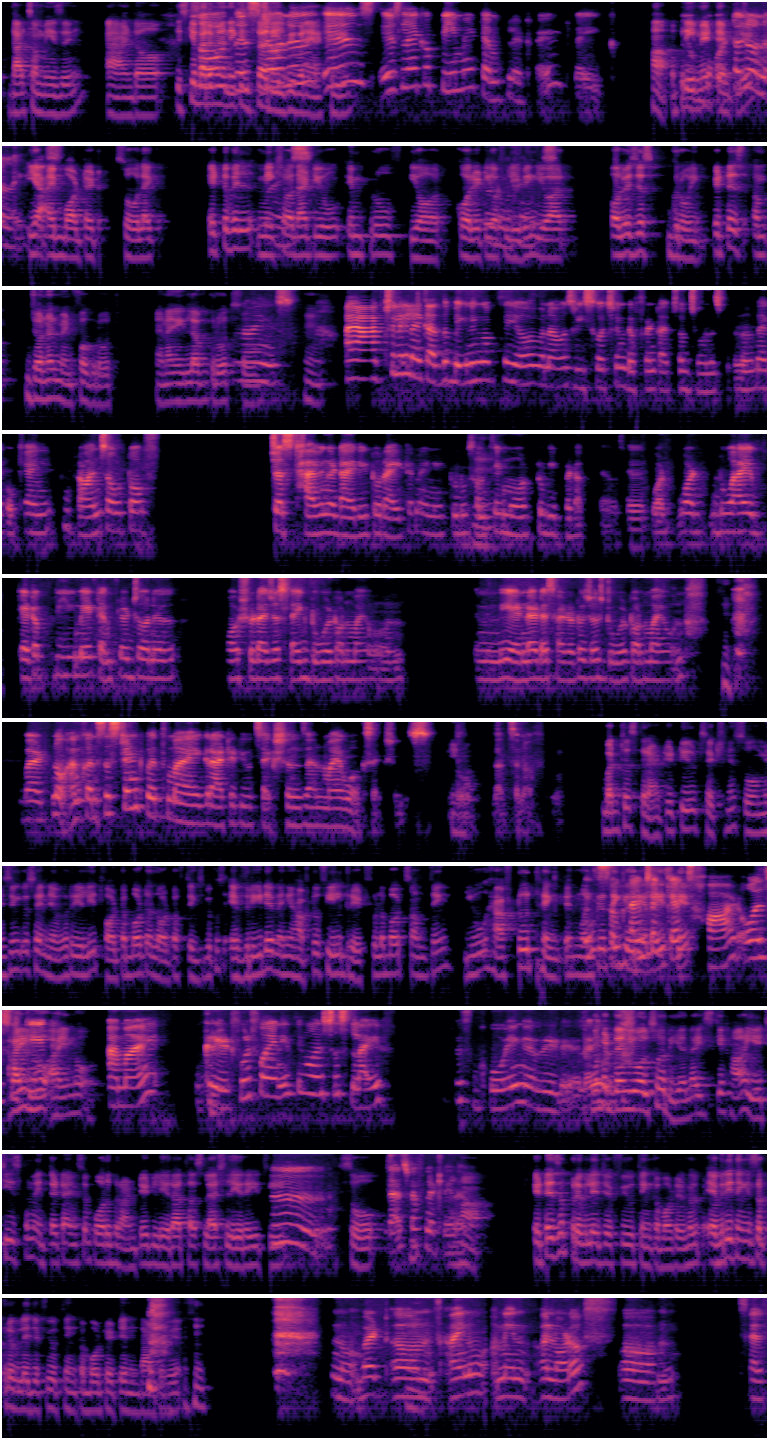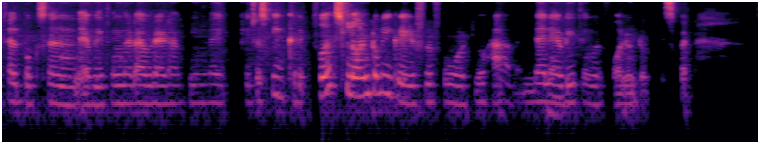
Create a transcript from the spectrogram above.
that's amazing and uh, iske so mein bhi is is like a pre-made template right like a pre-made template a journal like yeah this. i bought it so like it will make nice. sure that you improve your quality of living things. you are always just growing it is a journal meant for growth and I love growth. So. Nice. Hmm. I actually like at the beginning of the year when I was researching different types of journals because I was like, okay, I need to branch out of just having a diary to write and I need to do Hmm. something more to be productive. Like, what what do I get a pre-made template journal or should I just like do it on my own? And in the end, I decided to just do it on my own. but no, I'm consistent with my gratitude sections and my work sections. Yeah. So that's enough. but this gratitude section is so amazing because I never really thought about a lot of things because every day when you have to feel grateful about something, you have to think. And once you think, you sometimes realize, it gets hard also I know, I know. am I grateful for anything or it's just life just going every day No, but like then you also realize कि हाँ ये चीज को मैं इतने time से for granted ले रहा था slash ले रही थी. hmm, So that's definitely that. हाँ, it is a privilege if you think about it. मतलब everything is a privilege if you think about it in that way. no but Hmm. um i know i mean a lot of um self-help books and everything that i've read have been like okay, just be great first learn to be grateful for what you have and then Hmm. everything will fall into place but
